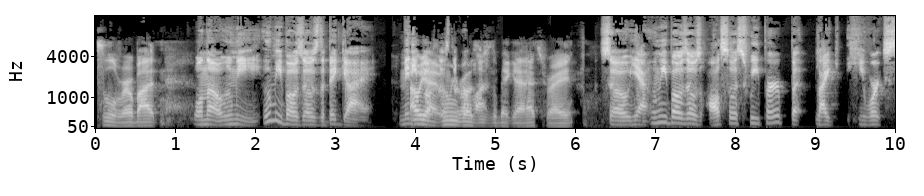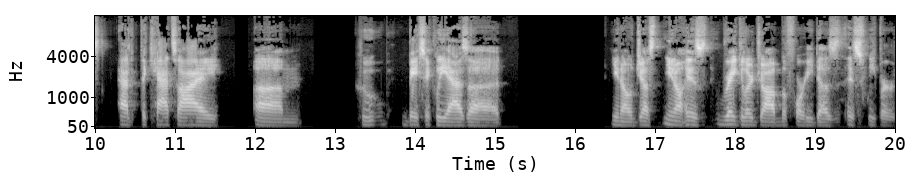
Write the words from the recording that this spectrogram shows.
it's a little robot. well no umi umi bozo's the big guy Mini oh yeah, Bozo's Umi the is the big guy. That's right. So yeah, Umibozo's also a sweeper, but like he works at the Cat's Eye, um, who basically as a you know, just you know his regular job before he does his sweeper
